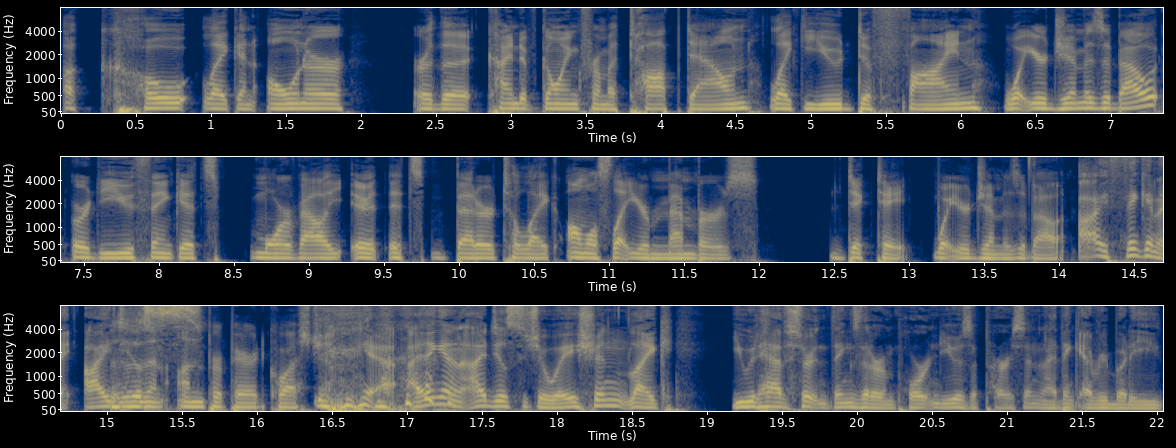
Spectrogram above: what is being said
a co like an owner or the kind of going from a top down like you define what your gym is about or do you think it's more value it, it's better to like almost let your members dictate what your gym is about? I think in an ideal, This is an unprepared question. yeah, I think in an ideal situation, like you would have certain things that are important to you as a person. And I think everybody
